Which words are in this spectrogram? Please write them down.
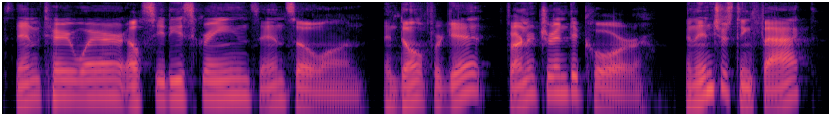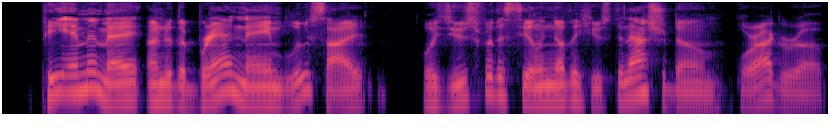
sanitary ware, LCD screens, and so on. And don't forget furniture and decor. An interesting fact PMMA under the brand name Lucite was used for the ceiling of the Houston Astrodome, where I grew up.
